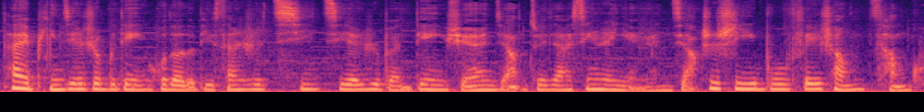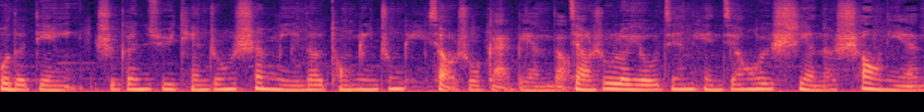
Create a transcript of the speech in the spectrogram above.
他也凭借这部电影获得了第三十七届日本电影学院奖最佳新人演员奖。这是一部非常残酷的电影，是根据田。中盛迷的同名中篇小说改编的，讲述了由菅田将晖饰演的少年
